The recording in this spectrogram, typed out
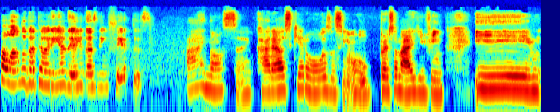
Falando da teoria dele das ninfetas. Ai, nossa, o cara é asqueroso, assim, o personagem, enfim. E,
